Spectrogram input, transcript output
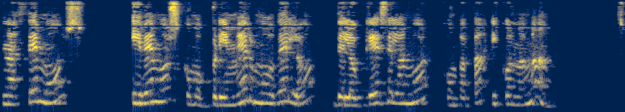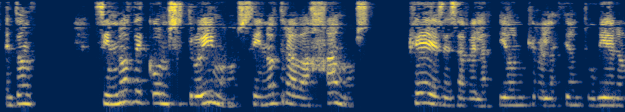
nacemos y vemos como primer modelo de lo que es el amor con papá y con mamá. Entonces, si no deconstruimos, si no trabajamos qué es esa relación, qué relación tuvieron,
